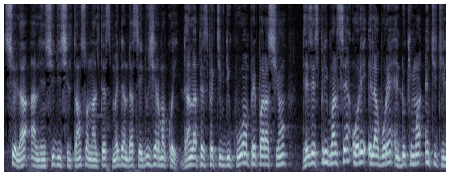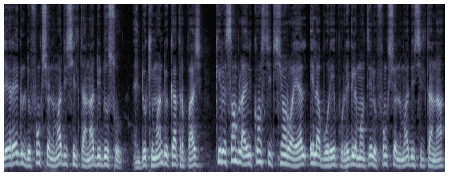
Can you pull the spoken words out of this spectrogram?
Cela à l'insu du sultan son Altesse Medanda Sedou Germakoy. Dans la perspective du coup en préparation, des esprits malsains auraient élaboré un document intitulé Règles de fonctionnement du sultanat de Dosso. Un document de quatre pages qui ressemble à une constitution royale élaborée pour réglementer le fonctionnement du sultanat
